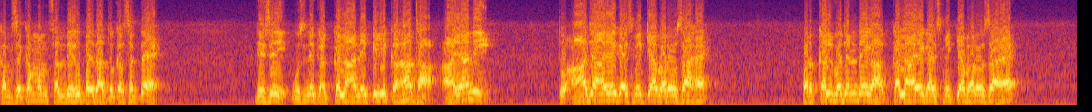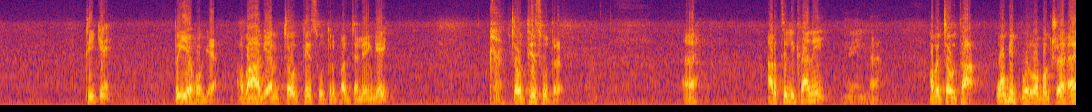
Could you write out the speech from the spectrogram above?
कम से कम हम संदेह पैदा तो कर सकते हैं। जैसे उसने कल आने के लिए कहा था आया नहीं तो आज आएगा इसमें क्या भरोसा है? और कल वज़न देगा कल आएगा इसमें क्या भरोसा है? ठीक है? तो ये हो गया। अब आगे हम चौथे सूत्र पर चलेंगे। चौथे सूत्र। अर्थ लिखा नहीं, नहीं। अब चौथा वो भी पूर्व पक्ष है।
